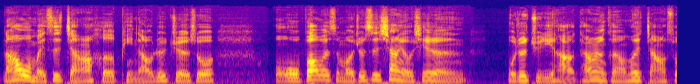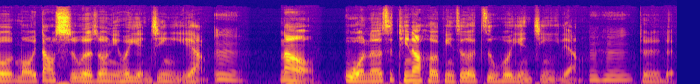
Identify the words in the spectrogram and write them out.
然后我每次讲到和平啊，我就觉得说，我我不知道为什么，就是像有些人，我就举例好，台湾人可能会讲到说某一道食物的时候，你会眼睛一亮。嗯，那。我呢是听到和平这个字，我会眼睛一亮。嗯哼，对对对，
